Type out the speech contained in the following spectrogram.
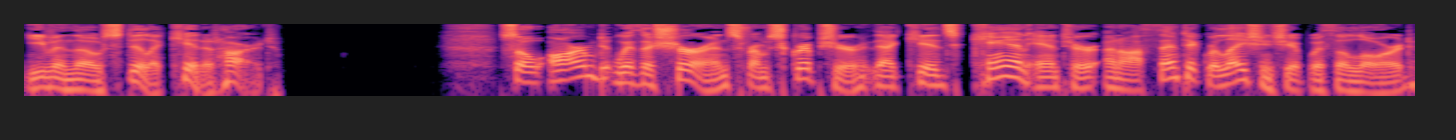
even though still a kid at heart. So, armed with assurance from Scripture that kids can enter an authentic relationship with the Lord,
